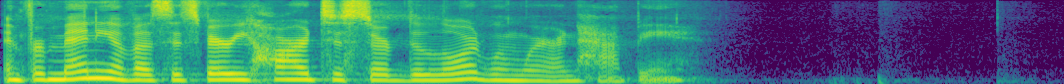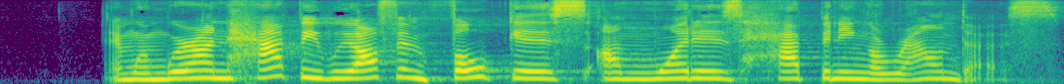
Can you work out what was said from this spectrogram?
And for many of us, it's very hard to serve the Lord when we're unhappy. And when we're unhappy, we often focus on what is happening around us.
